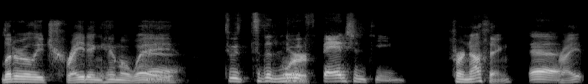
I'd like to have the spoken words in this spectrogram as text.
literally trading him away Yeah. To to the new Or- expansion team. for nothing, Yeah. right?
